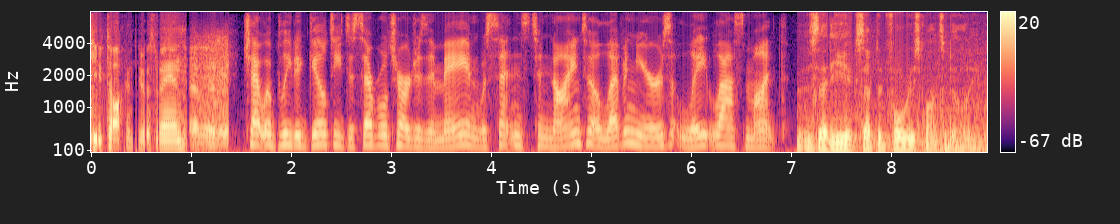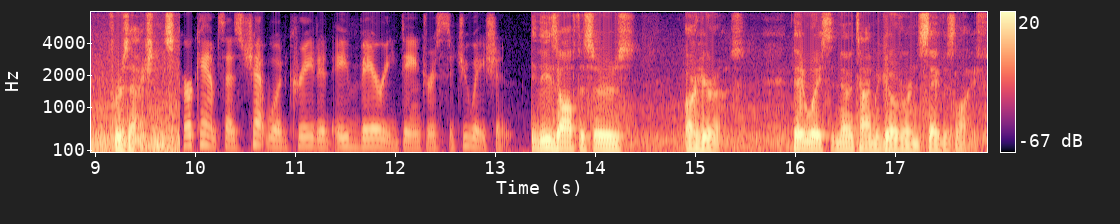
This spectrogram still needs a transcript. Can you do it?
Keep talking to us, man. Chetwood pleaded guilty to several charges in May and was sentenced to 9 to 11 years late last month. Is that he accepted full responsibility for his actions. Huerkamp says Chetwood created a very dangerous situation. These officers are heroes. They wasted no time to go over and save his life.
